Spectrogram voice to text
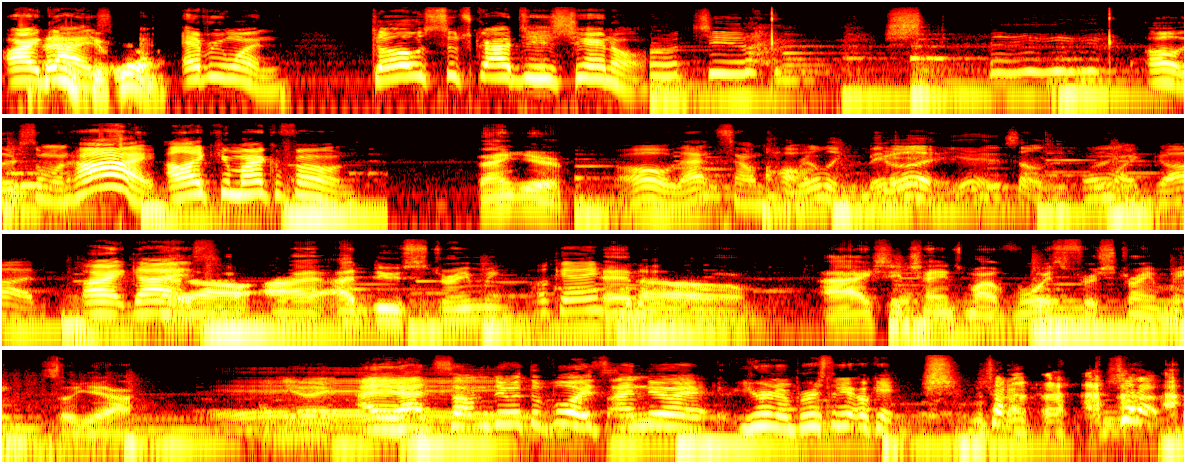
All right, Thank guys. you, bro. everyone, go subscribe to his channel. Won't you stay? Oh, there's someone. Hi. I like your microphone. Thank you. Oh, that sounds really Man, good. Yeah, it sounds good. Oh my god. All right, guys. And, uh, I, I do streaming, okay. and um, I actually changed my voice for streaming. So yeah. I knew it. I had something to do with the voice. I knew it. You're an impersonator. Okay, shh, shut up. shut up.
